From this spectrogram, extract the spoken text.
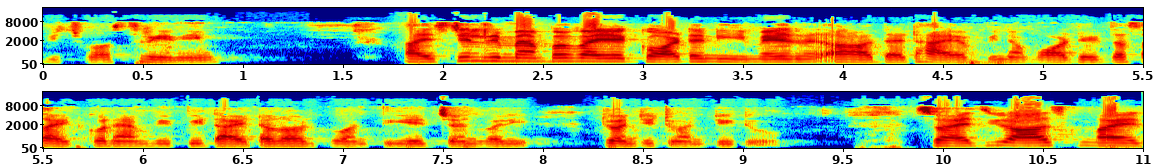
which was thrilling. I still remember why I got an email uh, that I have been awarded the Sitecore MVP title on 28 January 2022. So as you asked, my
